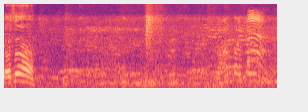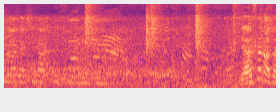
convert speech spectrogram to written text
कसा? कशी लागते हे असं खाता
